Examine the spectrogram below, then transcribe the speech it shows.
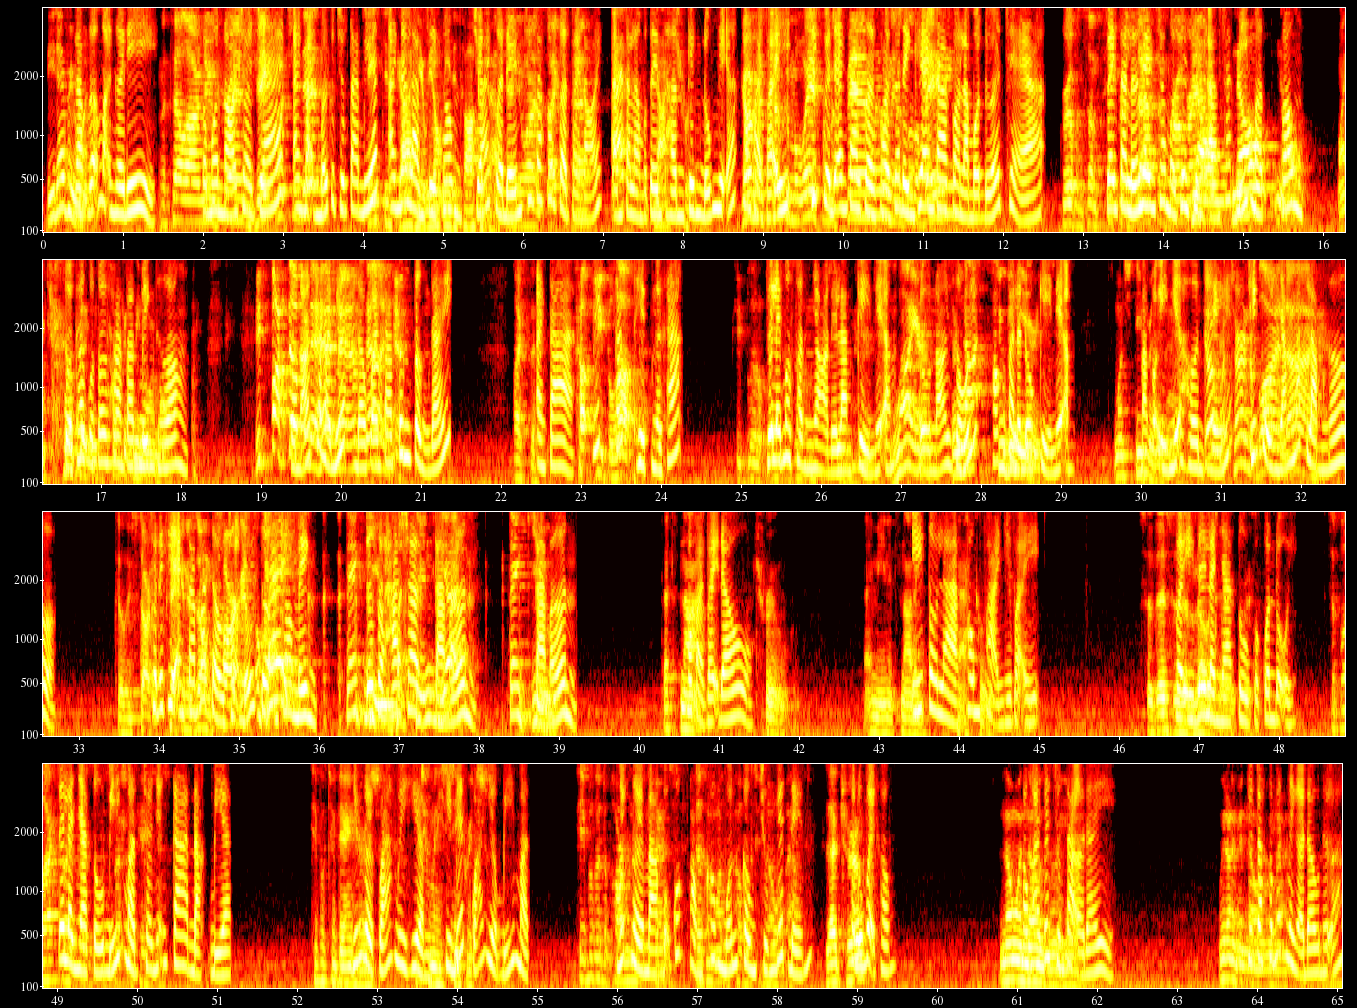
meet gặp gỡ mọi người đi. New muốn nói cho Jake Jack, anh bạn mới của chúng ta biết anh đã làm gì không. Jack vừa đến, chúng ta không cần phải nói. Anh ta là một tên thần kinh đúng nghĩa, không phải vậy. Chính quyền his anh ta rời khỏi gia đình khi anh ta còn là một đứa trẻ. Rồi anh ta lớn lên trong một chương trình ám sát bí mật, không? Tuổi thơ của tôi hoàn toàn bình thường. Tôi nói cho mày biết, đầu của anh ta tưng tửng đấy. Anh ta cut thích cắt thịt người khác, giữ lấy một phần nhỏ để làm kỷ niệm. Đồ nói dối, không phải là đồ kỷ niệm, mà có ý nghĩa hơn thế. Chính phủ nhắm mắt làm ngơ. Cho đến khi anh ta bắt đầu chọn đối tượng cho mình. Được rồi, Hassan, Hudson. cảm ơn. Thank you. Cảm ơn. Không phải vậy đâu. true. I mean, it's not Ý tôi là không phải như vậy. Vậy đây là nhà tù của quân đội. Đây là nhà tù bí mật cho những ca đặc biệt. People too dangerous. Những người quá nguy hiểm Too many khi biết secrets. quá nhiều bí mật. Những người mà Bộ Quốc phòng không muốn công chúng biết đến. Có true? đúng vậy không? No one Không ai knows biết chúng ta ở đây. We don't even Chúng know ta where không we biết are. mình ở đâu nữa.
